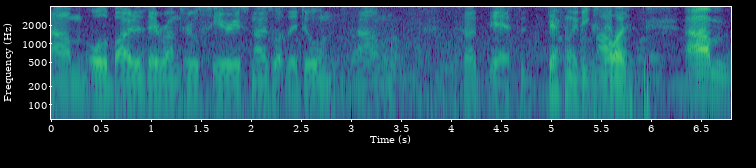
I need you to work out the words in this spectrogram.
um, all the boaters. Everyone's real serious, knows what they're doing. Um, so yeah, it's a, definitely a big step. Um,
